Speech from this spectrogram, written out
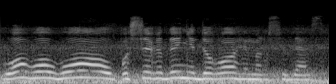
Воу-воу-воу, посередині дороги Мерседес.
